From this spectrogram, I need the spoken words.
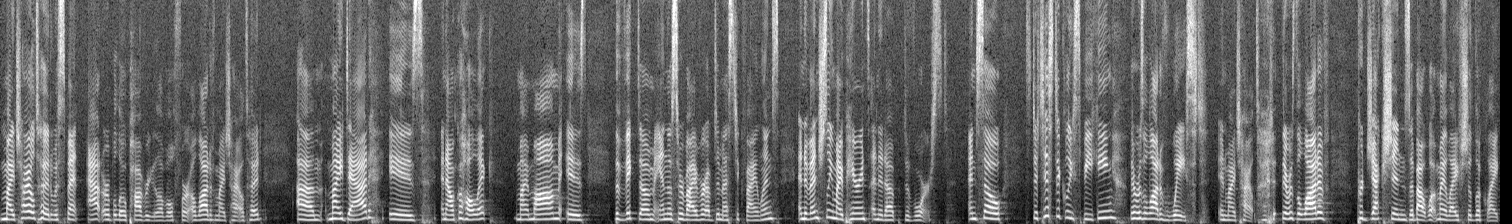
My childhood was spent at or below poverty level for a lot of my childhood. Um, my dad is an alcoholic. My mom is the victim and the survivor of domestic violence. And eventually, my parents ended up divorced. And so, statistically speaking, there was a lot of waste in my childhood. there was a lot of projections about what my life should look like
